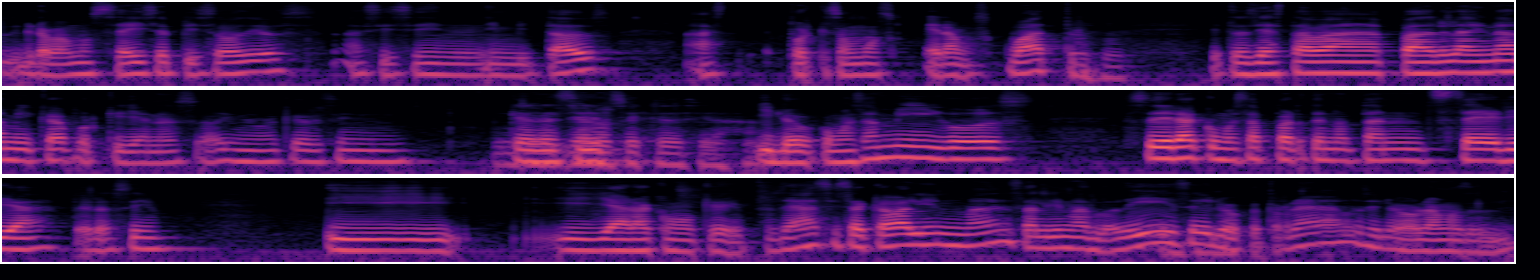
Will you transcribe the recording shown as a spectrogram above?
grabamos seis episodios, así sin invitados, porque somos, éramos cuatro. Entonces ya estaba padre la dinámica porque ya no es, ay, me voy a quedar sin qué decir. Ya no sé qué decir. Y luego como es amigos, era como esa parte no tan seria, pero sí. Y, y ya era como que, pues ya si se acaba alguien más, alguien más lo dice, y luego cotorreamos, y luego hablamos del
